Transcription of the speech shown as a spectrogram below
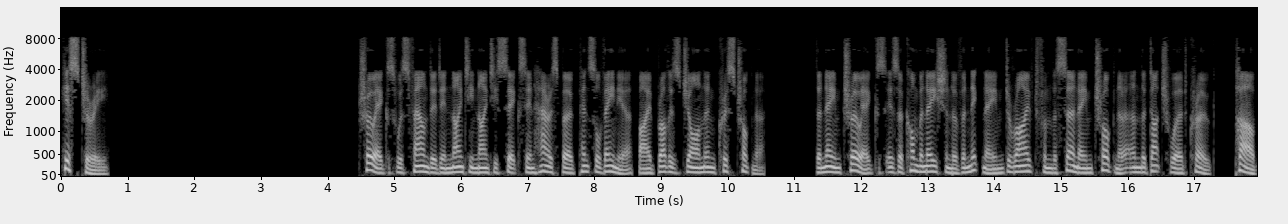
History Troegs was founded in 1996 in Harrisburg, Pennsylvania, by brothers John and Chris Trogner. The name Troegs is a combination of a nickname derived from the surname Trogner and the Dutch word kroeg pub".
